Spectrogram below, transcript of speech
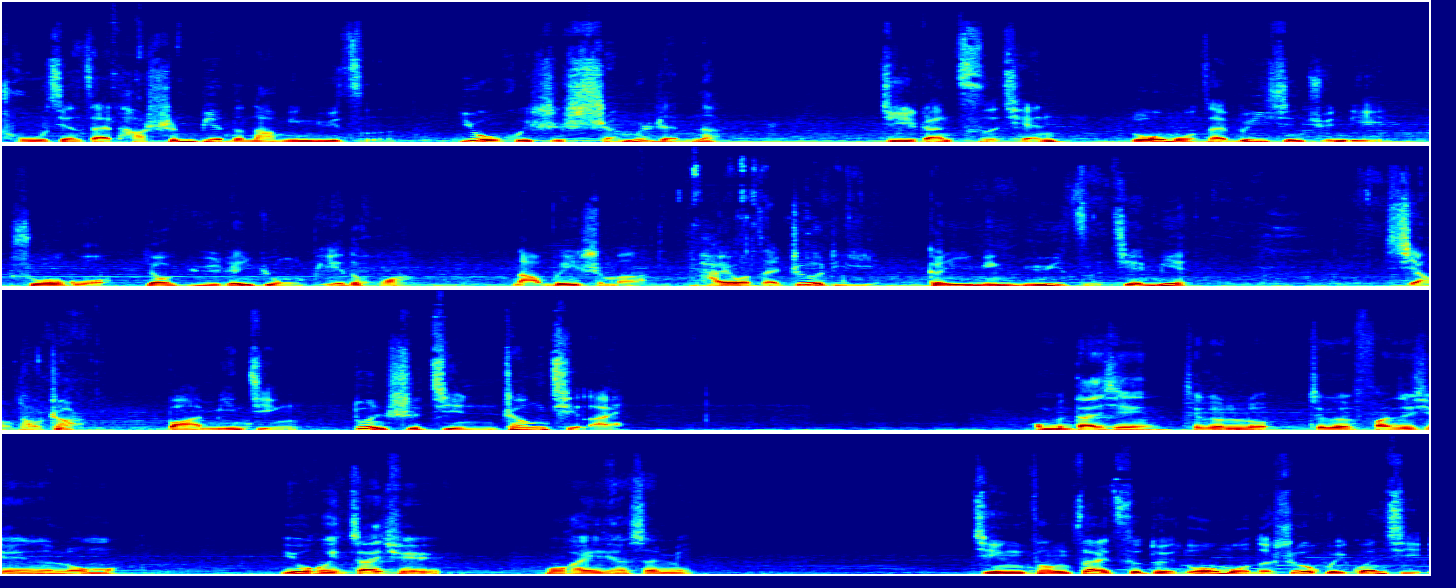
出现在他身边的那名女子又会是什么人呢？既然此前罗某在微信群里。说过要与人永别的话，那为什么还要在这里跟一名女子见面？想到这儿，办案民警顿时紧张起来。我们担心这个罗这个犯罪嫌疑人罗某又会再去谋害一条生命。警方再次对罗某的社会关系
